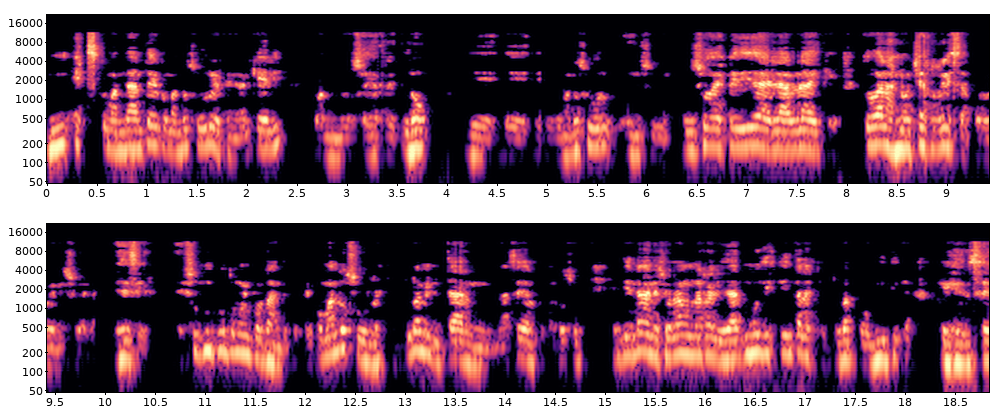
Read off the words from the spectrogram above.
Un ex comandante del Comando Sur, el general Kelly, cuando se retiró del de, Comando Sur, en su discurso de despedida, él habla de que todas las noches reza por Venezuela. Es decir, eso es un punto muy importante, porque el Comando Sur, estructura militar en base del Comando Sur, entiende a Venezuela en una realidad muy distinta a la estructura política que ejerce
